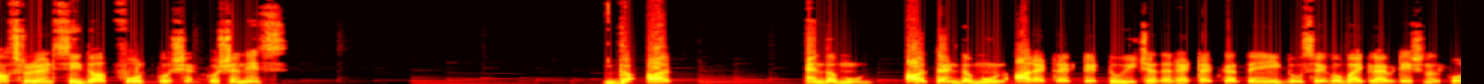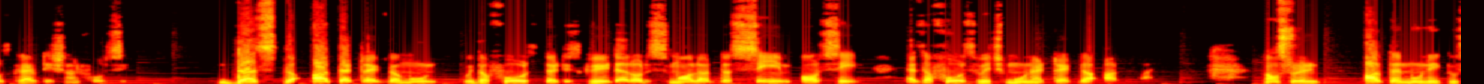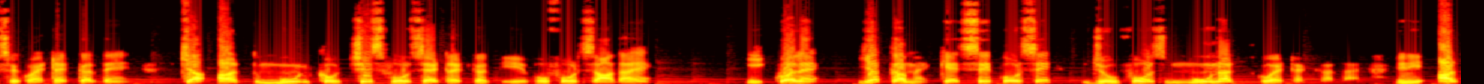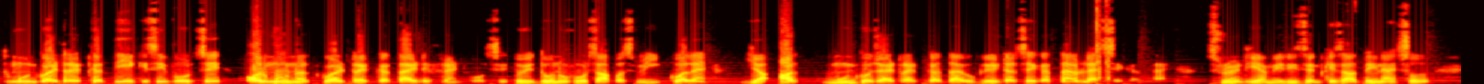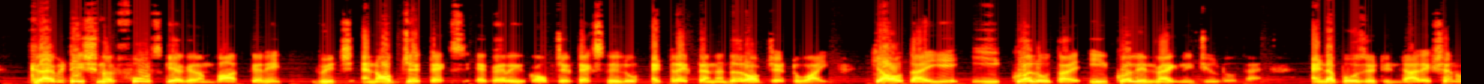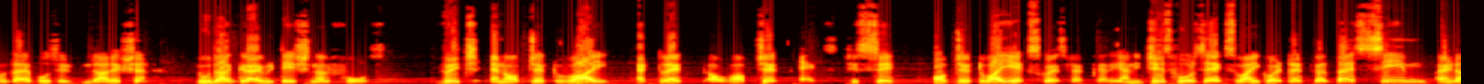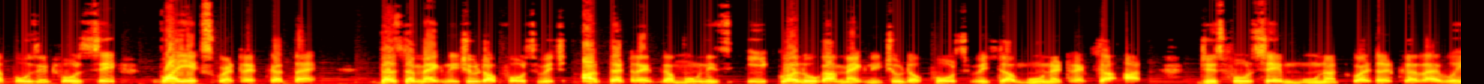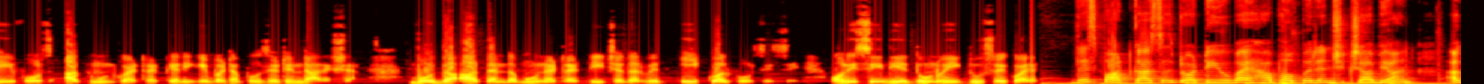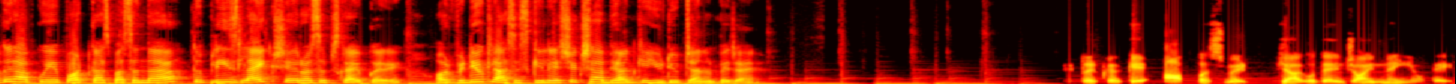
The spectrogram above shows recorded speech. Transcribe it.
Now student see the fourth question question is the earth and the moon earth and the moon are attracted to each other attract करते हैं एक दूसरे को by gravitational force gravitational force से does the earth attract the moon with a force that is greater और smaller the same और same as a force which moon attract the earth by now student earth and moon एक दूसरे को attract करते हैं. क्या अर्थ moon को जिस फोर्स से अट्रैक्ट करती है, वो फोर्स ज़्यादा है इक्वल है या कम है? कैसे फोर्स से? जो फोर्स मून अर्थ को अट्रैक्ट करता है। यानी अर्थ मून को अट्रैक्ट करती है किसी फोर्स से और मून अर्थ को अट्रैक्ट करता है डिफरेंट फोर्स से। तो ये दोनों फोर्स आपस में इक्वल है। या अर्थ मून को जो अट्रैक्ट करता है वो ग्रेटर से करता है और लेस से करता है। स्टूडेंट ये हमें रीजन के साथ देना है। सो ग्रेविटेशनल फोर्स की अगर हम बात करें विच एन ऑब्जेक्ट एक्स अगर एक ऑब्जेक्ट एक्स ले लू अट्रैक्ट अनदर ऑब्जेक्ट वाई क्या होता है? ये इक्वल होता है। इक्वल इन मैग्नीट्यूड होता है। एंड अपोजिट इन डायरेक्शन होता है opposite in direction to the gravitational force which an object Y attract of object X जिससे ऑब्जेक्ट वाई एक्स को अट्रैक्ट करे। यानी जिस फोर्स से एक्स वाई को अट्रैक्ट करता है सेम एंड अपोजिट फोर्स से वाई एक्स को अट्रैक्ट करता है। Thus the magnitude of force which earth attract the moon is equal होगा magnitude of force which the moon attract the earth जिस force से मून अर्थ को attract कर रहा है वही फोर्स अर्थ मून को अट्रैक्ट करेगी but opposite in direction both the earth and the moon attract each other with equal forces से और इसीलिए दोनों एक दूसरे को this podcast is brought you by Hubhopper शिक्षा अभियान अगर आपको ये पॉडकास्ट पसंद आया तो प्लीज़ लाइक शेयर और सब्सक्राइब करें और वीडियो क्लासेस के लिए शिक्षा अभियान के यूट्यूब चैनल पर जाएँ। करके आपस में क्या होते हैं ज्वाइन नहीं होते।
